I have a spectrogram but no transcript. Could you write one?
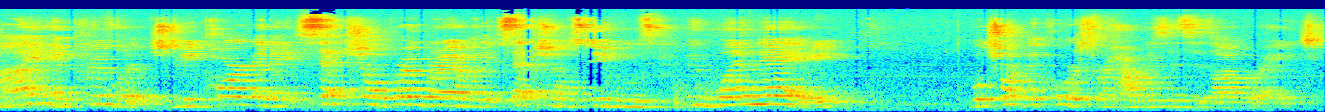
I am privileged to be part of an exceptional program with exceptional students who one day will chart the course for how businesses operate.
